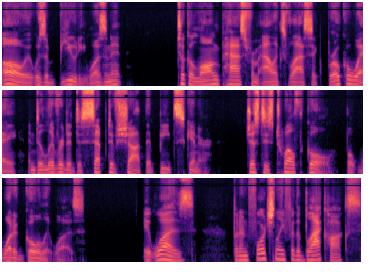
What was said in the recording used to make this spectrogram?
Oh, it was a beauty, wasn't it? Took a long pass from Alex Vlasic, broke away, and delivered a deceptive shot that beat Skinner. Just his 12th goal, but what a goal it was. It was, but unfortunately for the Blackhawks,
